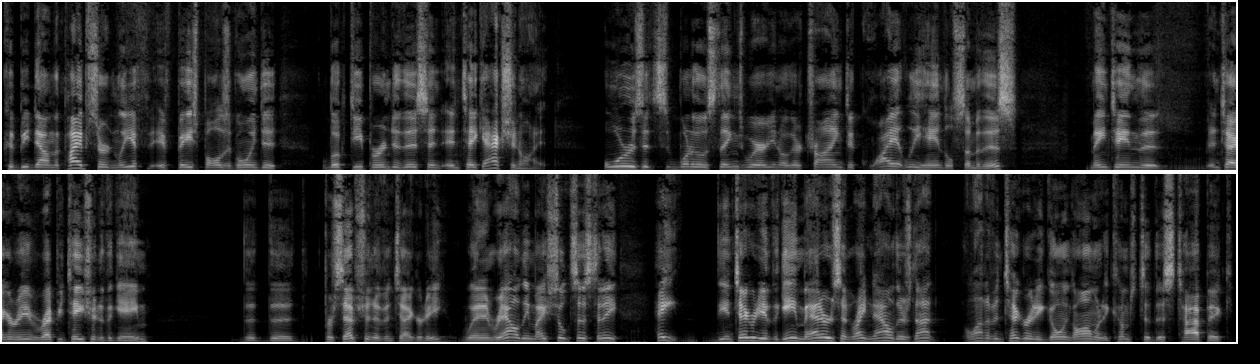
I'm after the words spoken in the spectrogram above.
could be down the pipe certainly if if baseball is going to look deeper into this and, and take action on it. Or is it one of those things where, you know, they're trying to quietly handle some of this, maintain the integrity, reputation of the game, the the perception of integrity, when in reality Mike Shildt says today, hey, the integrity of the game matters, and right now there's not a lot of integrity going on when it comes to this topic.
